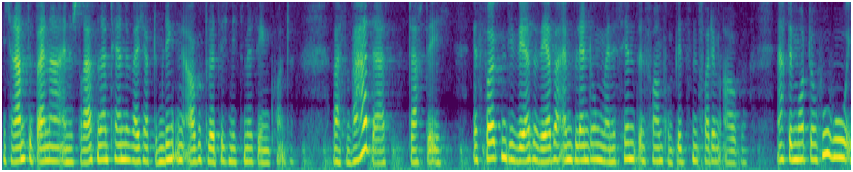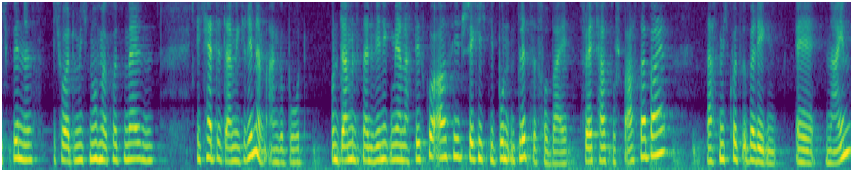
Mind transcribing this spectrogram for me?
Ich rammte beinahe eine Straßenlaterne, weil ich auf dem linken Auge plötzlich nichts mehr sehen konnte. Was war das? dachte ich. Es folgten diverse Werbeeinblendungen meines Hirns in Form von Blitzen vor dem Auge. Nach dem Motto, huhu, ich bin es. Ich wollte mich nur mal kurz melden. Ich hätte da Migräne im Angebot. Und damit es ein wenig mehr nach Disco aussieht, schicke ich die bunten Blitze vorbei. Vielleicht hast du Spaß dabei? Lass mich kurz überlegen. Äh, nein?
